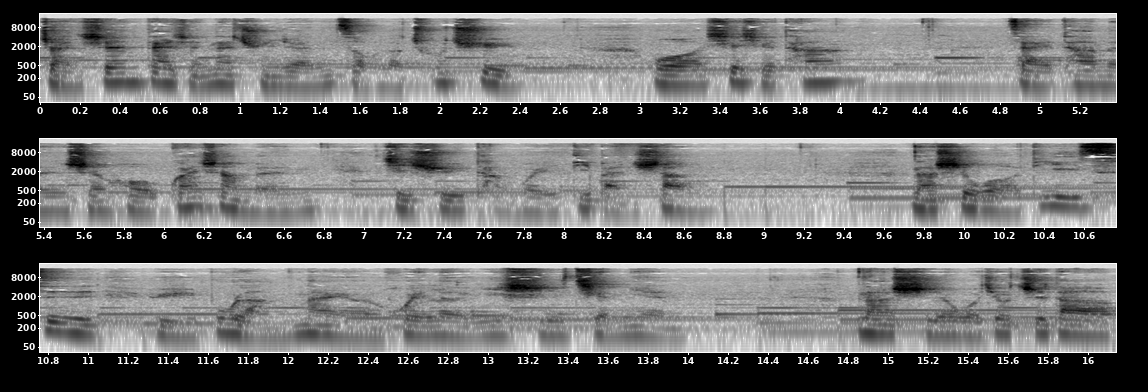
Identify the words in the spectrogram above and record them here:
转身带着那群人走了出去。我谢谢他，在他们身后关上门，继续躺回地板上。那是我第一次与布朗奈尔惠勒医师见面。那时我就知道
